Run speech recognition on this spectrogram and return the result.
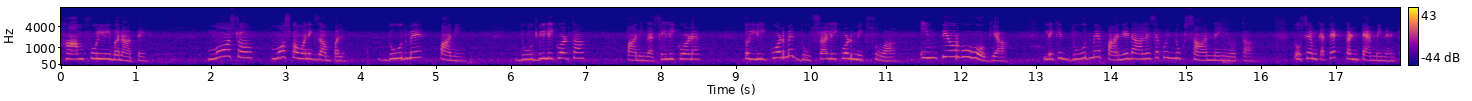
हार्मफुल नहीं बनाते। Most of most common example दूध में पानी। दूध भी लिक्विड था, पानी वैसे ही लिक्विड है। तो लिक्विड में दूसरा लिक्विड मिक्स हुआ इम्प्योर वो हो गया। लेकिन दूध में पानी डालने से कोई नुकसान नहीं होता। तो उसे हम कहते हैं कंटेमिनेंट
